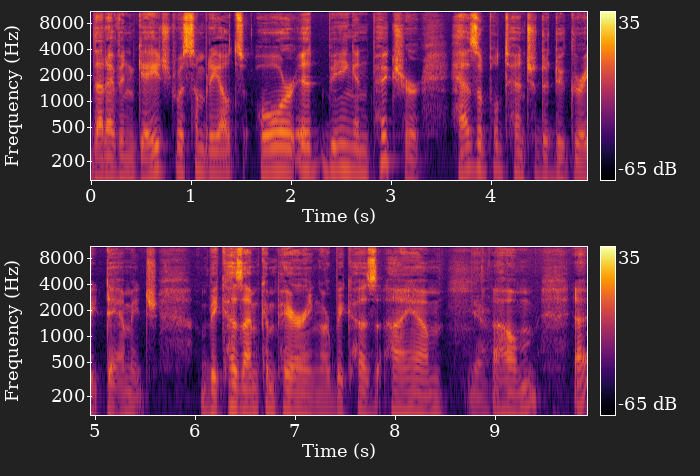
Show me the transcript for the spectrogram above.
that I've engaged with somebody else, or it being in picture has a potential to do great damage because I'm comparing or because I am, Yeah. um, uh,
